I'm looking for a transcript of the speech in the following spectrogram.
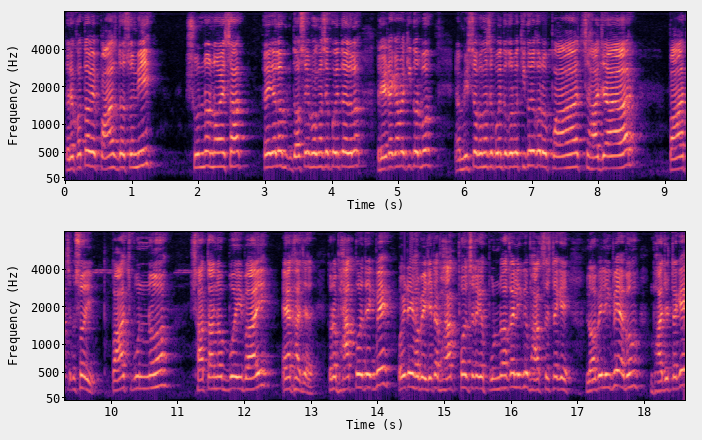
তাহলে কত হবে? পাঁচ দশমিক শূন্য নয় সাত হয়ে গেল, দশমিক ভগ্নাংশে পরিণত হয়ে গেলো। তাহলে এটাকে আমরা কী করব? মিশ্র ভগ্নাংশে পরিণত করব, কী করে করব? পাঁচ হাজার পাঁচ সরি পাঁচ পূর্ণ সাতানব্বই বাই এক হাজার। তোরা ভাগ করে দেখবে, ওইটাই হবে, যেটা ভাগ ফল সেটাকে পূর্ণ আকারে লিখবে ভাগ শেষটাকে লবে লিখবে এবং ভাজরটাকে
